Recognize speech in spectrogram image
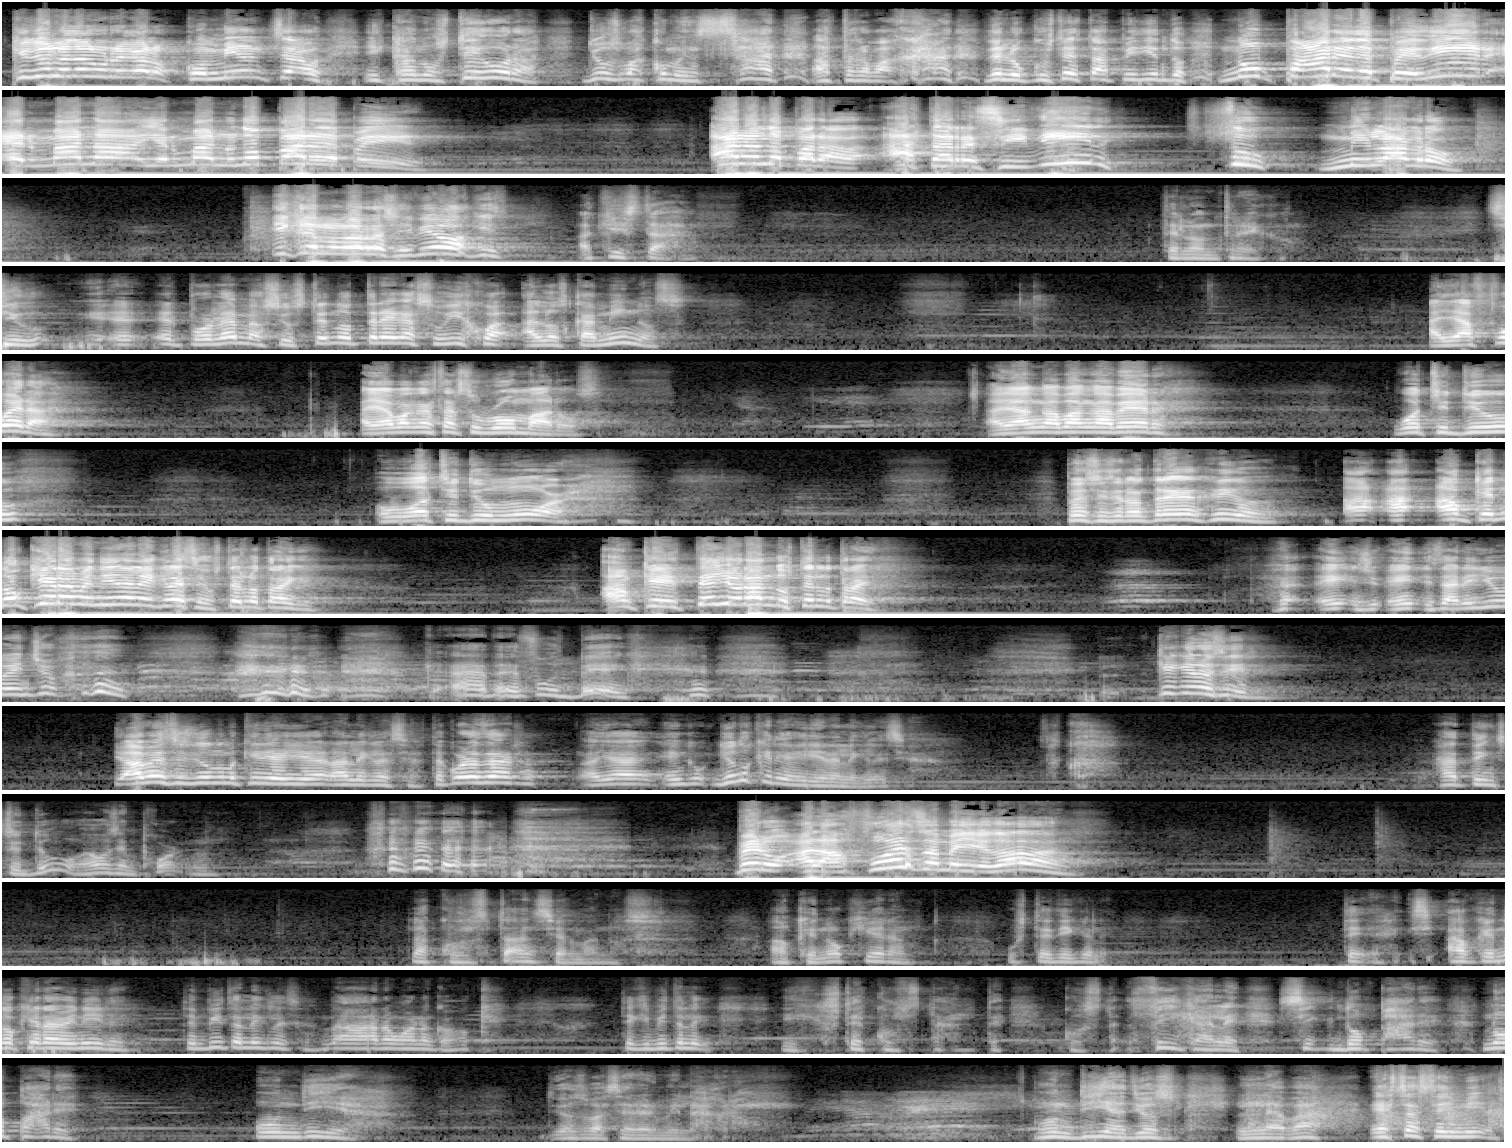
Que Dios le da un regalo. Comienza. Y cuando usted ora, Dios va a comenzar a trabajar de lo que usted está pidiendo. No pare de pedir, hermana y hermano. No pare de pedir. Ana no paraba hasta recibir su milagro. Y cuando lo recibió, aquí, aquí está. Te lo entrego. Si, el, el problema, si usted no entrega a su hijo a los caminos, allá afuera, allá van a estar sus role models. Allá van a ver what to do or what to do more. Pero si se lo entrega a Cristo, a- a- aunque no quiera venir a la iglesia, usted lo trae. Aunque esté llorando, usted lo trae. Angel- Is that you, Angel? God, that big. ¿Qué quiero decir? A veces yo no me quería ir a la iglesia. ¿Te acuerdas de allá? yo no quería ir a la iglesia. I had things to do. That was important. Pero a la fuerza me llegaban. La constancia, hermanos. Aunque no quieran, usted dígale. aunque no quiera venir, te invito a la iglesia. No, I don't want to go. Okay. La- Y usted constante, constante. Sígale. sí, no pare, no pare. Un día Dios va a hacer el milagro. Un día Dios le va. Esa semilla.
